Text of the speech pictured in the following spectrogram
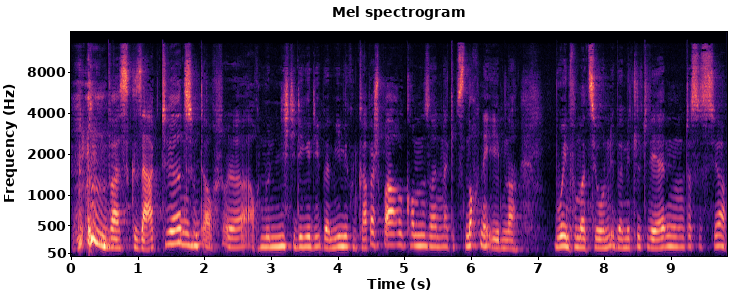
was gesagt wird und auch, auch nur nicht die Dinge, die über Mimik und Körpersprache kommen, sondern da gibt es noch eine Ebene, wo Informationen übermittelt werden. Und das ist ja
